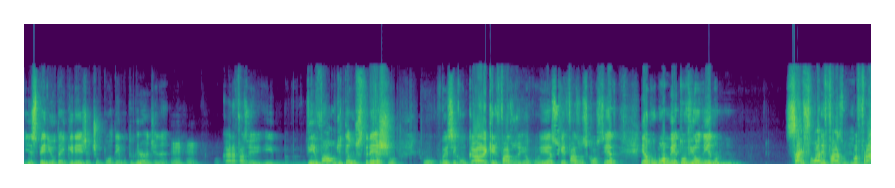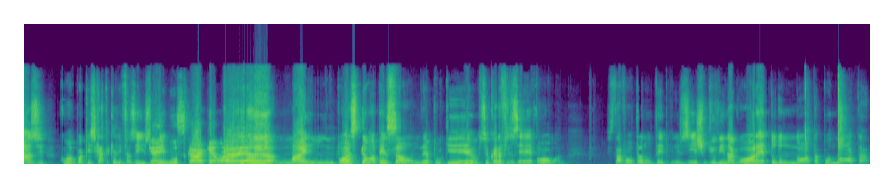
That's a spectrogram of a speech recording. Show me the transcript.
E esse período a igreja tinha um poder muito grande, né? Uhum. O cara fazia. E Vivaldi tem uns trechos, eu conversei com um cara que ele faz, eu conheço, que ele faz uns concertos. Em algum momento o violino sai fora e faz uma frase. Como, porque esse cara tá querendo fazer isso? Quer ir buscar aquela. É, mas não pode ter uma atenção, né? Porque se o cara fizer, fala, mano, está voltando um tempo que não existe. O violino agora é todo nota por nota.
